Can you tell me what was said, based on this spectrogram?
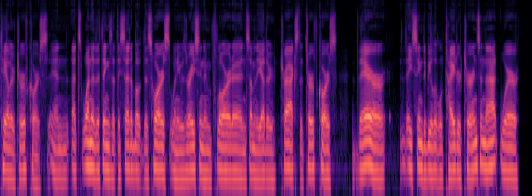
Taylor turf course, and that's one of the things that they said about this horse when he was racing in Florida and some of the other tracks. The turf course there, they seem to be a little tighter turns in that, where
